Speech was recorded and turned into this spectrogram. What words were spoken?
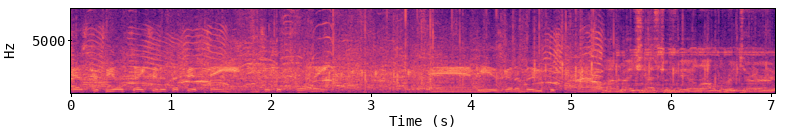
Chesterfield takes it at the 15. He's at the 20. And he is going to move the pile. Andre Chesterfield on the return.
